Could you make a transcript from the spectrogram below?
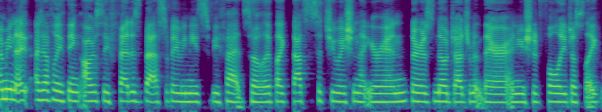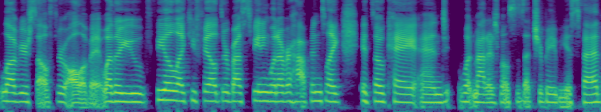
I mean, I, I definitely think obviously fed is best. A baby needs to be fed. So if like that's the situation that you're in, there is no judgment there. And you should fully just like love yourself through all of it. Whether you feel like you failed through breastfeeding, whatever happens, like it's okay. And what matters most is that your baby is fed.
